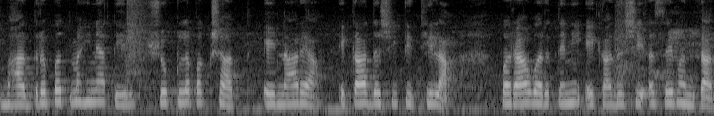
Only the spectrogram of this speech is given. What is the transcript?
भाद्रपद महिन्यातील शुक्ल पक्षात येणाऱ्या एकादशी तिथीला परावर्तिनी एकादशी असे म्हणतात.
